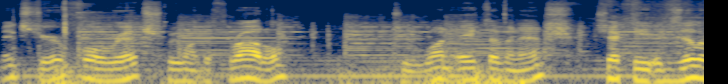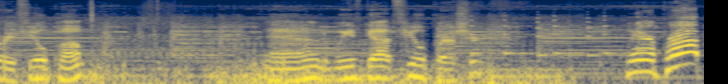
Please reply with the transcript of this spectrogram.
Mixture full rich. We want the throttle to 1 8th of an inch. Check the auxiliary fuel pump. And we've got fuel pressure. Clear prop!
